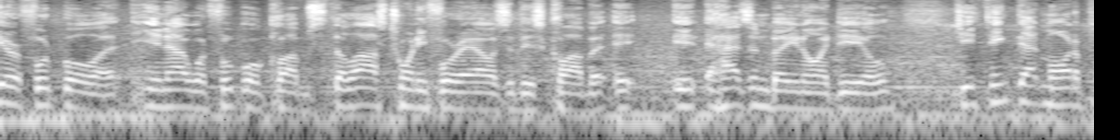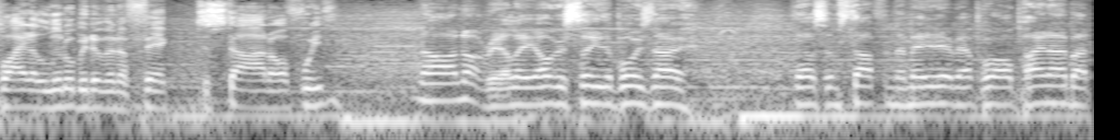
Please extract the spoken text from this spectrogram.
you're a footballer. You know what football clubs, the last 24 hours of this club, it, it hasn't been ideal. Do you think that might have played a little bit of an effect to start off with? No, not really. Obviously, the boys know there was some stuff in the media about poor old Pano, but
